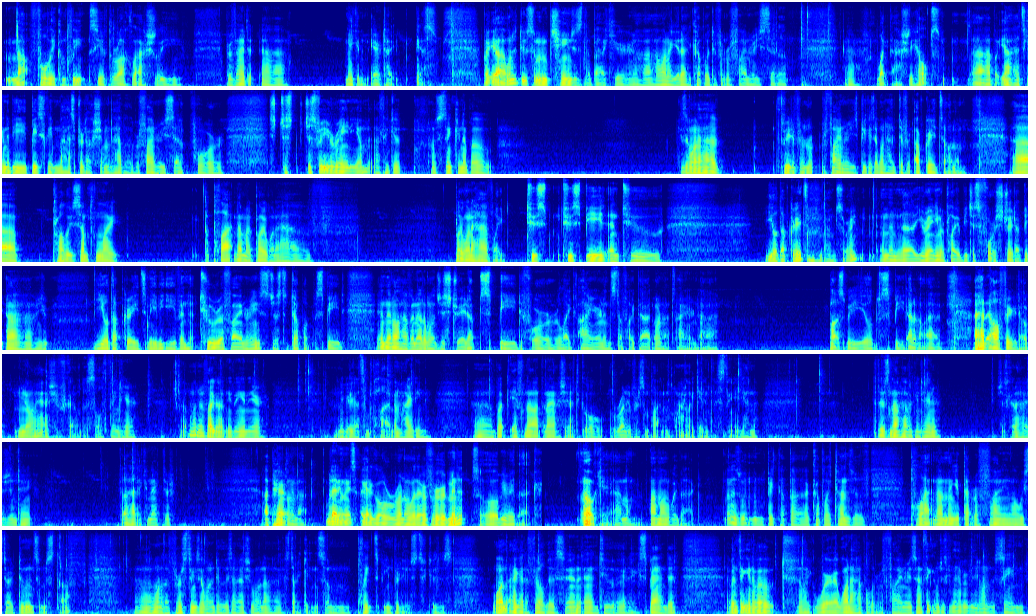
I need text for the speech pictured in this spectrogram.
not fully complete. See if the rock will actually prevent it, uh, make it airtight. Yes. But yeah, I want to do some changes in the back here. Uh, I want to get a couple of different refineries set up. Uh, light actually helps. Uh, but yeah, it's going to be basically mass production. I'm going to have a refinery set up for just just for uranium. I think it, I was thinking about because I want to have three different refineries because I want to have different upgrades on them. Uh, probably something like the platinum. I'd probably want to have probably want to have like two two speed and two yield upgrades. I'm sorry, and then the uranium would probably be just four straight up uh, yield upgrades, maybe even two refineries just to double up the speed, and then I'll have another one just straight up speed for like iron and stuff like that, or not iron, uh, possibly yield speed. I don't know. I, I had it all figured out. You know, I actually forgot about this little thing here. I wonder if I got anything in here. Maybe I got some platinum hiding. Uh, but if not, then I actually have to go running for some platinum. Why do I get into this thing again? Does not have a container? Just got a hydrogen tank. Thought I had a connector. Apparently not. But anyways, I gotta go run over there for a minute, so I'll be right back. Okay, I'm on, I'm on the way back. I just went and picked up a couple of tons of platinum and get that refining while we start doing some stuff. Uh, one of the first things I want to do is I actually want to start getting some plates being produced because one, I got to fill this in, and two, I got to expand it. I've been thinking about like where I want to have all the refineries. I think I'm just gonna have everything on the same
